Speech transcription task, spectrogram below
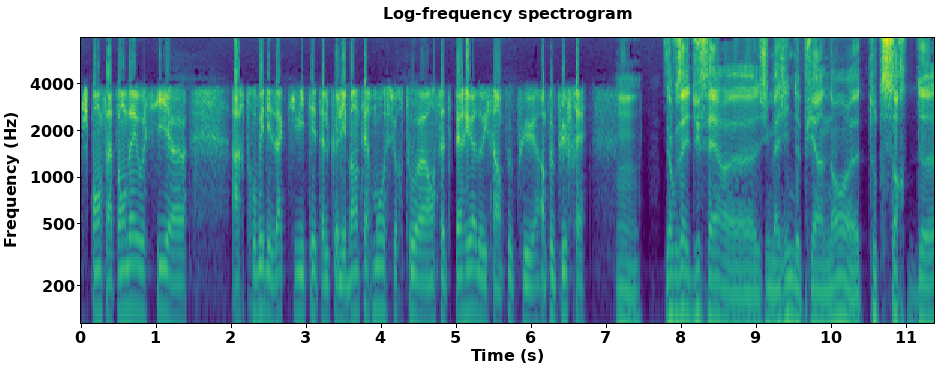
je pense, attendaient aussi à retrouver des activités telles que les bains thermaux, surtout en cette période où il fait un peu plus, un peu plus frais. Mmh. Donc vous avez dû faire, euh, j'imagine, depuis un an, euh, toutes sortes de,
